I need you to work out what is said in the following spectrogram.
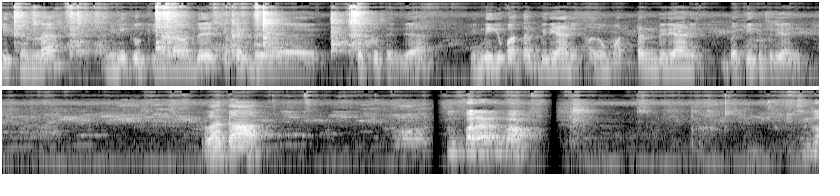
கிச்சனில் மினி குக்கிங்கில் வந்து சிக்கன் தொக்கு செஞ்சேன். இன்னைக்கு பார்த்தா பிரியாணி அதுவும் மட்டன் பிரியாணி பக்கெட் பிரியாணி. நல்லா இருக்கா? சூப்பரா இருக்குப்பா. இப்போ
